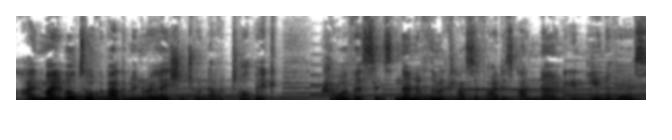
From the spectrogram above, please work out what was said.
I might well talk about them in relation to another topic. However, since none of them are classified as unknown in universe,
